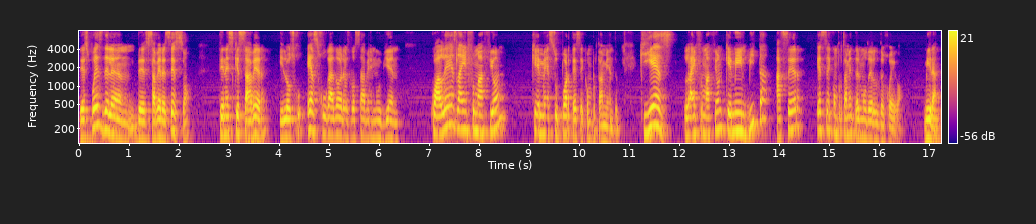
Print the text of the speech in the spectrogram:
Después de, de, saber eso, tienes que saber, y los jugadores lo saben muy bien, cuál es la información que me soporta ese comportamiento. ¿Qué es la información que me invita a hacer ese comportamiento del modelo de juego? Mira,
